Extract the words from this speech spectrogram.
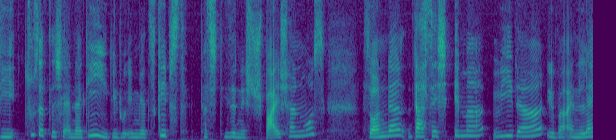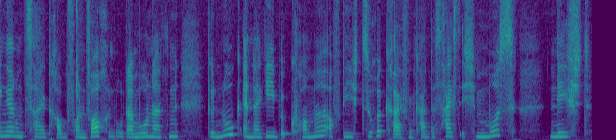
die zusätzliche Energie, die du ihm jetzt gibst, dass ich diese nicht speichern muss, sondern dass ich immer wieder über einen längeren Zeitraum von Wochen oder Monaten genug Energie bekomme, auf die ich zurückgreifen kann. Das heißt, ich muss nicht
